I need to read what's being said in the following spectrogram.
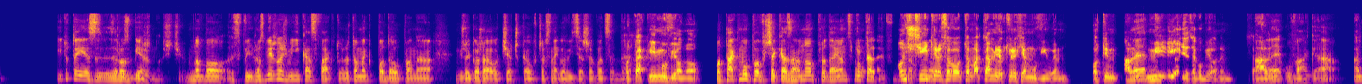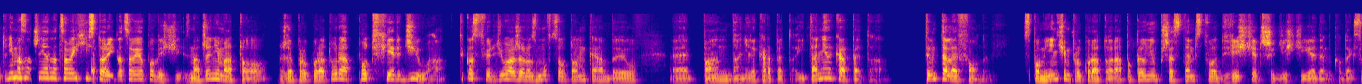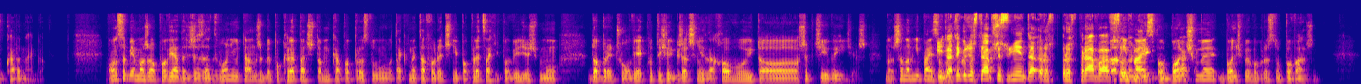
I tutaj jest rozbieżność. No bo rozbieżność wynika z faktu, że Tomek podał pana Grzegorza Ocieczka, ówczesnego wiceszefa CBA. Bo tak mi mówiono. Bo tak mu przekazano, podając mu telefon. On się interesował tematami, o których ja mówiłem. O tym Ale- milionie zagubionym. Ale uwaga, ale to nie ma znaczenia dla całej historii, dla całej opowieści. Znaczenie ma to, że prokuratura potwierdziła, tylko stwierdziła, że rozmówcą Tomka był e, pan Daniel Karpeta. I Daniel Karpeta tym telefonem z pominięciem prokuratora popełnił przestępstwo 231 kodeksu karnego. On sobie może opowiadać, że zadzwonił tam, żeby poklepać Tomka po prostu tak metaforycznie po plecach i powiedzieć mu: Dobry człowieku, ty się grzecznie zachowuj, to szybciej wyjdziesz. No, szanowni Państwo, I dlatego została przesunięta roz, rozprawa w szanowni państwo Tak. bądźmy, bądźmy po prostu poważni.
